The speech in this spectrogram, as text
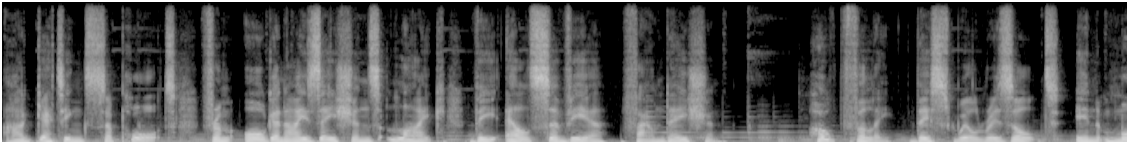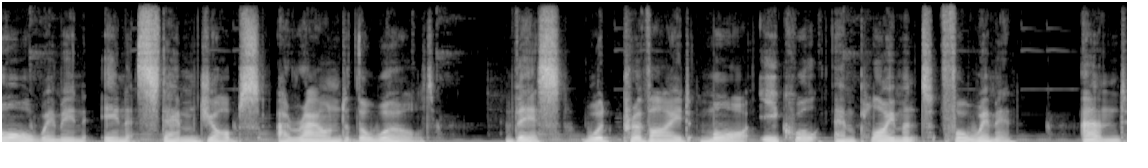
are getting support from organizations like the Elsevier Foundation. Hopefully, this will result in more women in STEM jobs around the world. This would provide more equal employment for women, and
